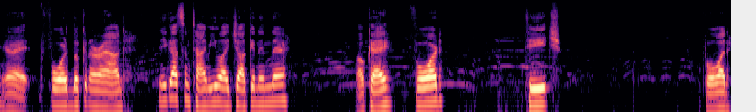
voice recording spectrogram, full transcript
All right, Ford looking around. You got some time. Eli Juckin in there. Okay, Ford. Teach. Ford.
